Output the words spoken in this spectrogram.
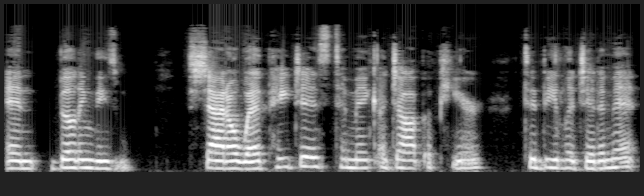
and building these shadow web pages to make a job appear to be legitimate,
